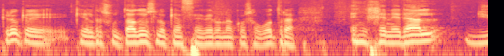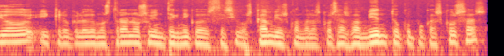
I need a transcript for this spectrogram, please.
Creo que, que el resultado es lo que hace ver una cosa u otra. En general, yo, y creo que lo he demostrado, no soy un técnico de excesivos cambios. Cuando las cosas van bien, toco pocas cosas,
